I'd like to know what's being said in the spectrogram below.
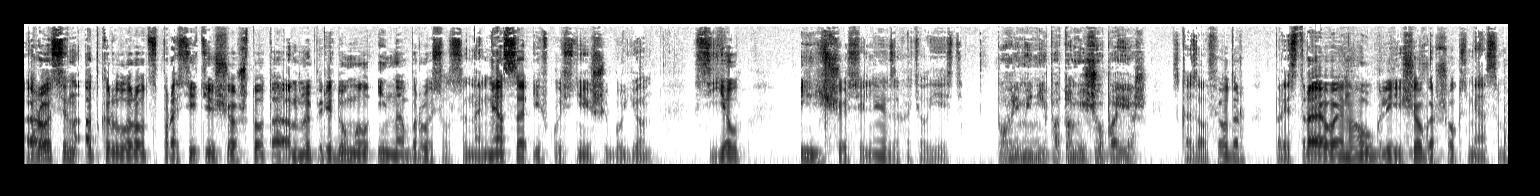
Росин открыл рот спросить еще что-то, но передумал и набросился на мясо и вкуснейший бульон. Съел и еще сильнее захотел есть. «По времени потом еще поешь», — сказал Федор, пристраивая на угли еще горшок с мясом.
